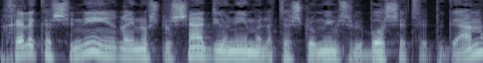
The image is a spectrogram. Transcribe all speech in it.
בחלק השני ראינו שלושה דיונים על התשלומים של בושת ופגם.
